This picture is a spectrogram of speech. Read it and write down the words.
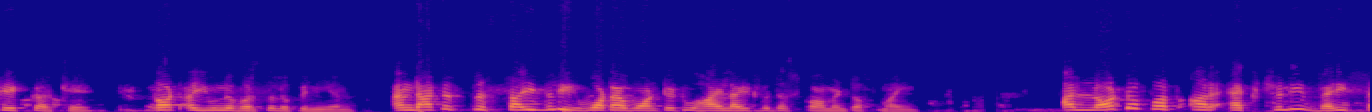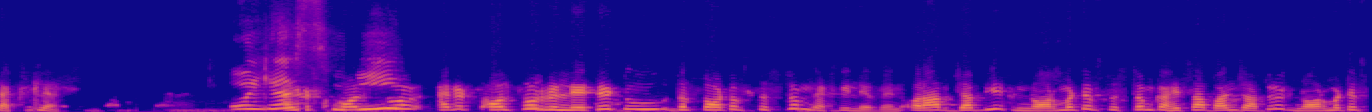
शेक करके not a universal opinion and that is precisely what I wanted to highlight with this comment of mine a lot of us are actually very sexless Oh yes and it's me. also and it's also related to the sort of system that we live in और आप जब भी एक normative system का हिस्सा बन जाते हो एक normative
